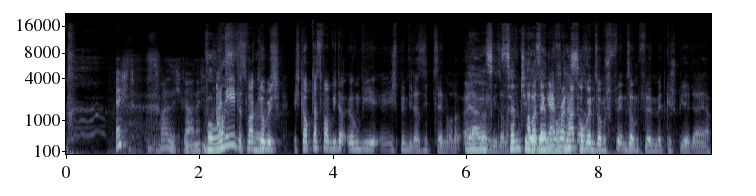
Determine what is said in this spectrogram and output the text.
Echt? Das weiß ich gar nicht. Wo Ah nee, das war, glaube ich, ich glaube, das war wieder irgendwie, ich bin wieder 17 oder äh, Ja, das irgendwie. 70 Aber Zac Again war Efron das, hat auch ja. in so, einem, in so einem Film mitgespielt, ja, ja.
